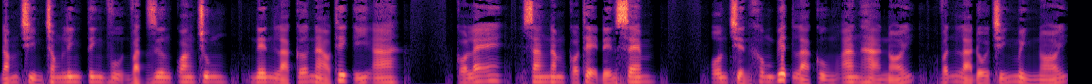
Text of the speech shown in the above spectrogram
đắm chìm trong linh tinh vụn vặt dương quang trung, nên là cỡ nào thích ý a Có lẽ, sang năm có thể đến xem. Ôn triển không biết là cùng An Hạ nói, vẫn là đối chính mình nói,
